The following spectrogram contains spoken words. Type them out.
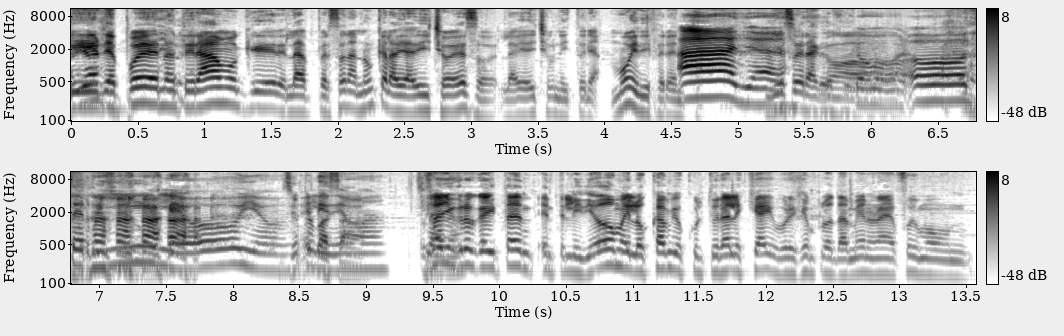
del y después nos enterábamos que la persona nunca le había dicho eso, le había dicho una historia muy diferente. Ah, ya. y eso era como... Como, oh, terrible, obvio. Siempre el pasaba. idioma. O sea, yo creo que ahí está en- entre el idioma y los cambios culturales que hay. Por ejemplo, también una vez fuimos a un,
